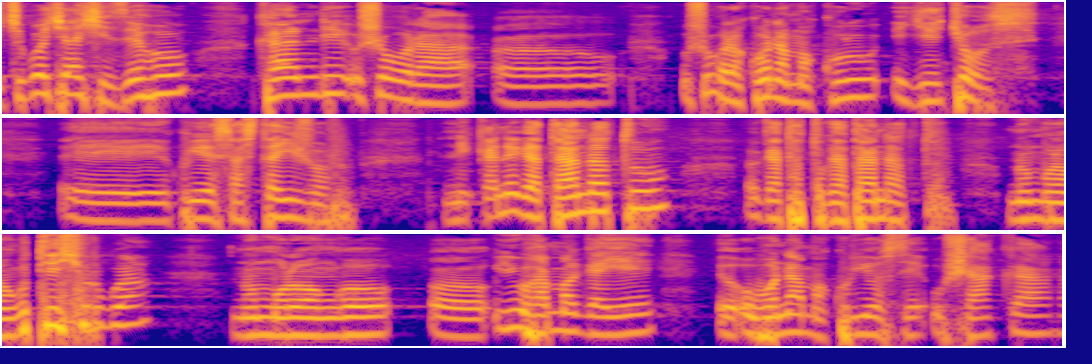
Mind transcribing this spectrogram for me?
ikigo cyashyizeho kandi ushobora uh, ushobora kubona amakuru igihe cyose eh, kugeza saa sita y'ijoro ni kane gatandatu gatatu gatandatu. Ni umurongo utishyurwa ni umurongo iyo uhamagaye eh, ubona amakuru yose ushaka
